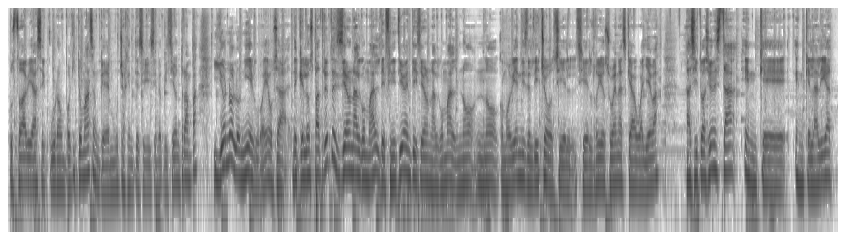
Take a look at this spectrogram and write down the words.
pues todavía se cura un poquito más, aunque mucha gente sigue diciendo que hicieron trampa. Y yo no lo niego, ¿eh? O sea, de que los Patriotas hicieron algo mal, definitivamente hicieron algo mal. No, no, como bien dice el dicho, si el, si el río suena es que agua lleva. La situación está en que, en que la liga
